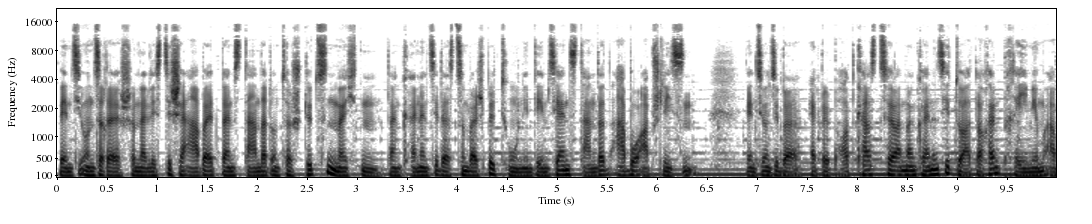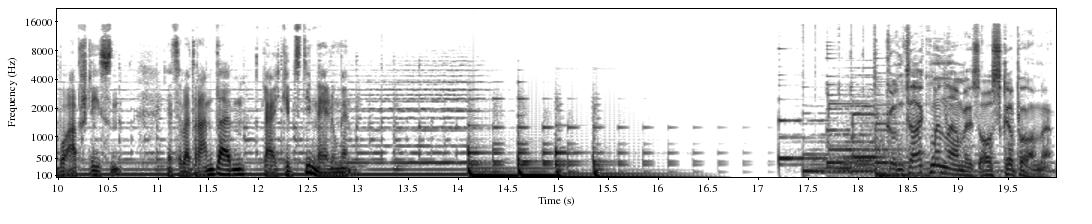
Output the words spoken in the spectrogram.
Wenn Sie unsere journalistische Arbeit beim Standard unterstützen möchten, dann können Sie das zum Beispiel tun, indem Sie ein Standard-Abo abschließen. Wenn Sie uns über Apple Podcasts hören, dann können Sie dort auch ein Premium-Abo abschließen. Jetzt aber dranbleiben, gleich gibt es die Meldungen. Guten Tag, mein Name ist Oskar Bronner.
